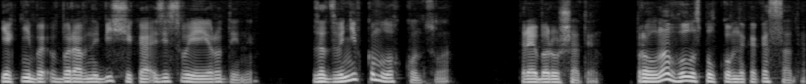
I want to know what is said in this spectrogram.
як ніби вбирав небіжчика зі своєї родини. Задзвенів комлох консула. Треба рушати. Пролунав голос полковника Касада.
